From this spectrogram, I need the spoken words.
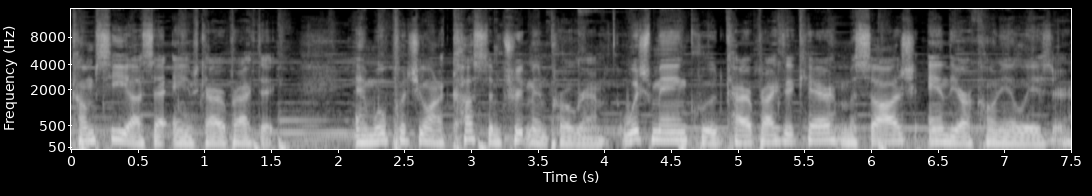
come see us at Ames Chiropractic and we'll put you on a custom treatment program, which may include chiropractic care, massage, and the Erchonia laser.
